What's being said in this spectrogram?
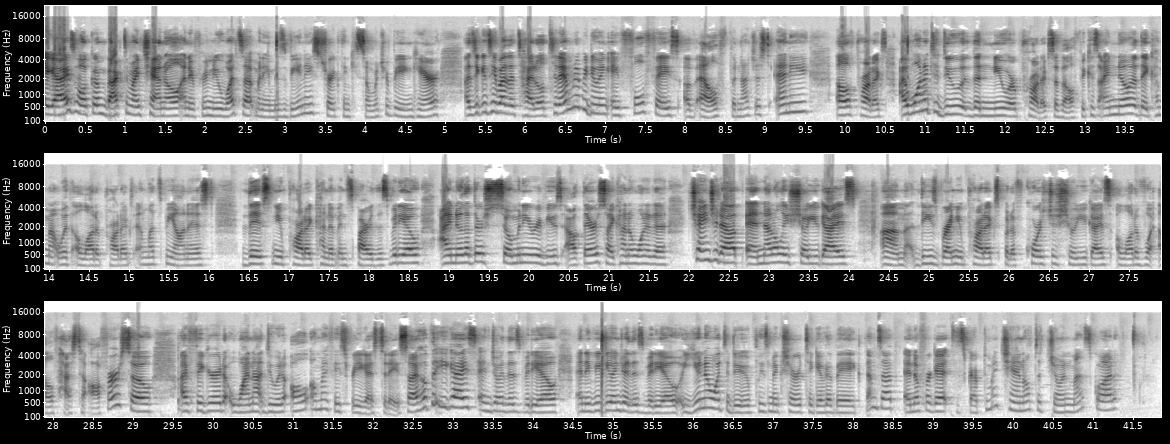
Hey guys, welcome back to my channel. And if you're new, what's up? My name is Vianney Strick. Thank you so much for being here. As you can see by the title, today I'm going to be doing a full face of e.l.f., but not just any e.l.f. products. I wanted to do the newer products of e.l.f. because I know that they come out with a lot of products. And let's be honest, this new product kind of inspired this video. I know that there's so many reviews out there, so I kind of wanted to change it up and not only show you guys um, these brand new products, but of course just show you guys a lot of what e.l.f. has to offer. So I figured why not do it all on my face for you guys today. So I hope that you guys enjoyed this video. And if you do enjoy this video, you know what to do. Please make sure to give it a big thumbs up. And don't forget to subscribe to my channel to join my squad.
